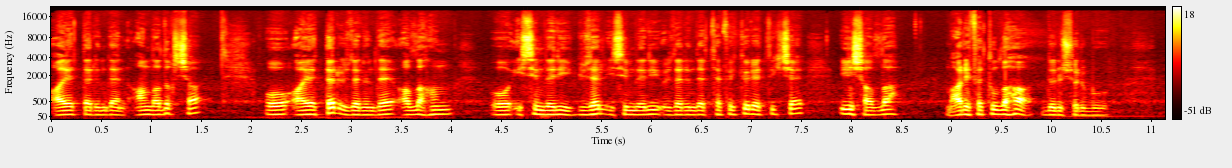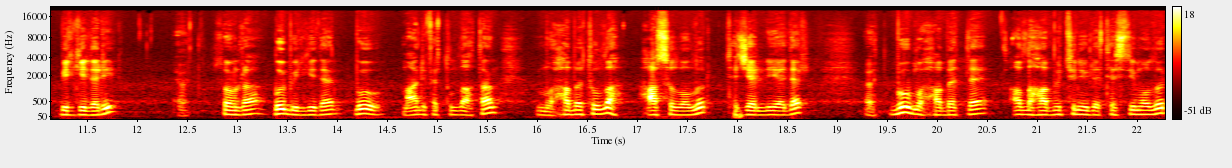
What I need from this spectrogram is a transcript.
ayetlerinden anladıkça, o ayetler üzerinde Allah'ın o isimleri, güzel isimleri üzerinde tefekkür ettikçe inşallah marifetullah'a dönüşür bu bilgileri. Evet. Sonra bu bilgiden, bu marifetullah'tan muhabbetullah hasıl olur, tecelli eder. Evet, bu muhabbetle Allah'a bütünüyle teslim olur,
